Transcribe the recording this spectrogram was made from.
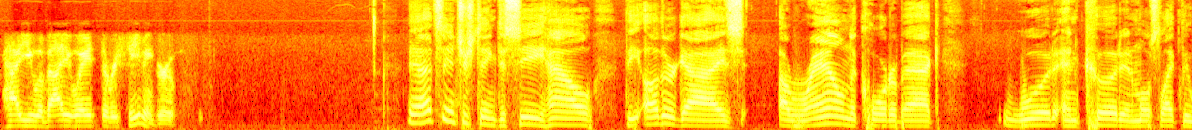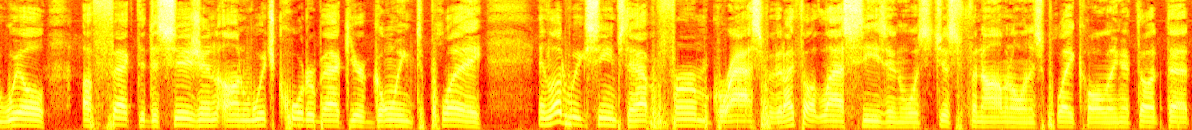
how you evaluate the receiving group. Yeah, that's interesting to see how the other guys around the quarterback would and could and most likely will affect the decision on which quarterback you're going to play. And Ludwig seems to have a firm grasp of it. I thought last season was just phenomenal in his play calling. I thought that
